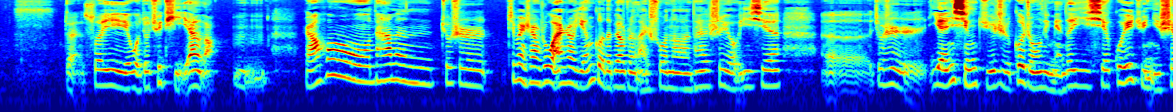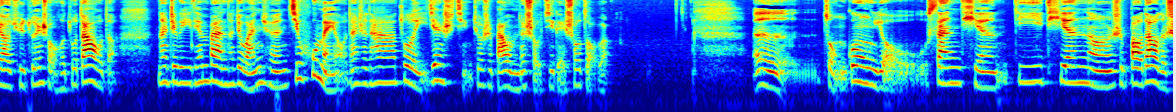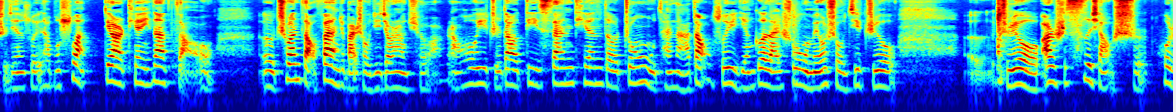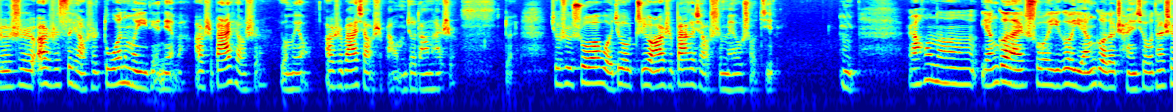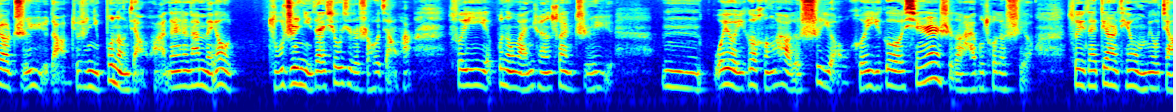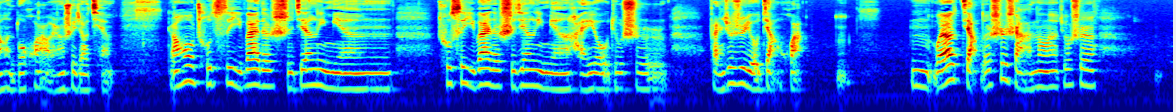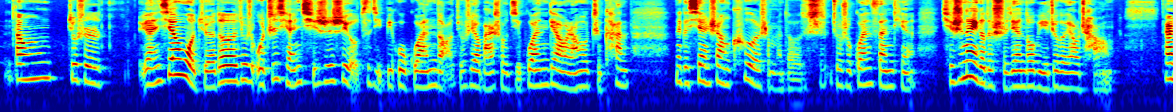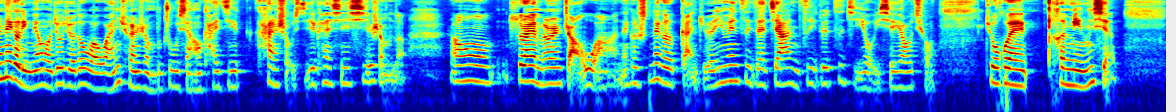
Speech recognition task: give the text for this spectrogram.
对，所以我就去体验了，嗯，然后他们就是基本上，如果按照严格的标准来说呢，它是有一些。呃，就是言行举止各种里面的一些规矩，你是要去遵守和做到的。那这个一天半他就完全几乎没有，但是他做了一件事情，就是把我们的手机给收走了。嗯，总共有三天，第一天呢是报道的时间，所以它不算。第二天一大早。呃，吃完早饭就把手机交上去了，然后一直到第三天的中午才拿到，所以严格来说，我没有手机只有，呃，只有二十四小时，或者是二十四小时多那么一点点吧，二十八小时有没有？二十八小时吧，我们就当它是，对，就是说我就只有二十八个小时没有手机，嗯，然后呢，严格来说，一个严格的禅修它是要止语的，就是你不能讲话，但是它没有。阻止你在休息的时候讲话，所以也不能完全算止语。嗯，我有一个很好的室友和一个新认识的还不错的室友，所以在第二天我们有讲很多话，晚上睡觉前。然后除此以外的时间里面，除此以外的时间里面还有就是，反正就是有讲话。嗯嗯，我要讲的是啥呢？就是当就是。原先我觉得就是我之前其实是有自己闭过关的，就是要把手机关掉，然后只看那个线上课什么的，是就是关三天。其实那个的时间都比这个要长，但是那个里面我就觉得我完全忍不住想要开机看手机、看信息什么的。然后虽然也没有人找我啊，那个那个感觉，因为自己在家，你自己对自己有一些要求，就会很明显。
